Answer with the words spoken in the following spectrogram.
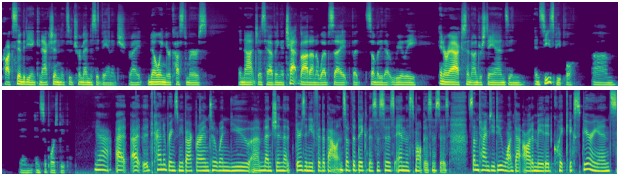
proximity and connection it's a tremendous advantage right? Knowing your customers and not just having a chat bot on a website but somebody that really interacts and understands and and sees people um, and and supports people yeah, I, I, it kind of brings me back, Brian, to when you uh, mentioned that there's a need for the balance of the big businesses and the small businesses. Sometimes you do want that automated, quick experience,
